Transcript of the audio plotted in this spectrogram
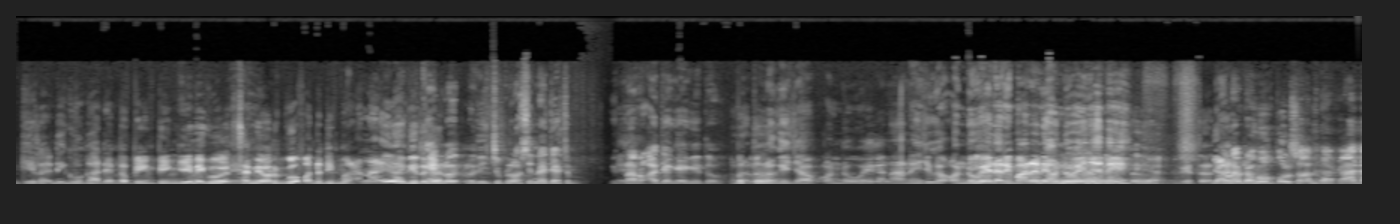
gila ini gue gak ada yang ngebimbing gini gue senior gue pada di mana ya Jadi gitu kayak kan. lu, lu dijeblosin aja, cep- taruh aja kayak gitu. Betul. Lu lagi jawab on the way kan aneh juga. On the way dari mana nih on the way-nya nih? Gitu, Iya. gitu. Yang Dan- udah ngumpul soalnya kan.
